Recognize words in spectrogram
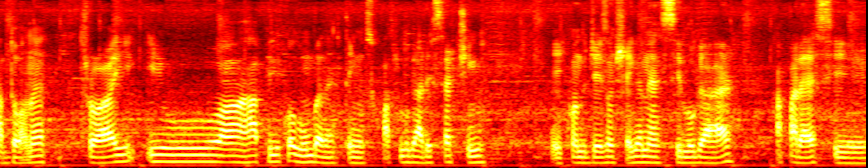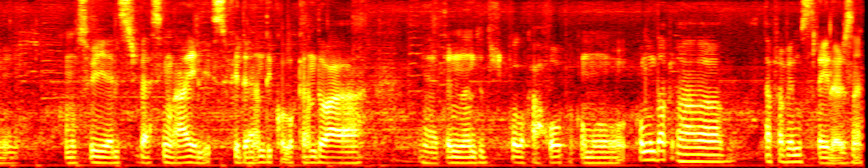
a Donna, Troy e o, a Rapine Columba, né? Tem os quatro lugares certinho. E quando Jason chega nesse lugar, aparece como se eles estivessem lá, eles virando e colocando a. É, terminando de colocar roupa, como, como dá, dá pra ver nos trailers, né?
